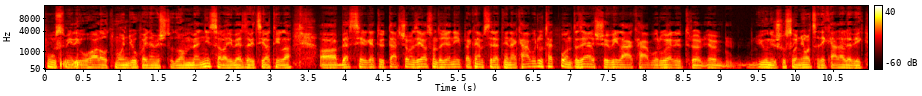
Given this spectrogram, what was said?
20 millió halott mondjuk, vagy nem is tudom mennyi. Szalai Bezevici Attila a beszélgető társam azért azt mondta, hogy a népek nem szeretnének háborút. Hát pont az első világháború előttről június 28-án lelövik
